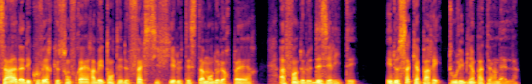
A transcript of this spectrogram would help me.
Saad a découvert que son frère avait tenté de falsifier le testament de leur père afin de le déshériter et de s'accaparer tous les biens paternels.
